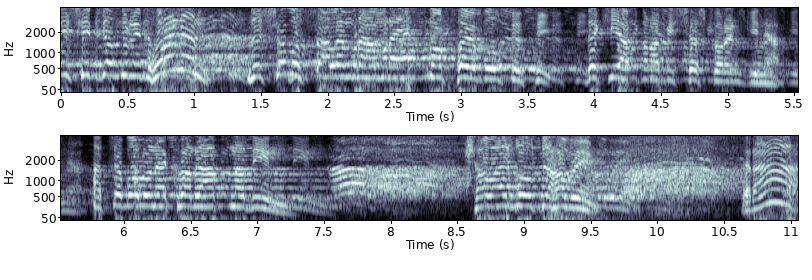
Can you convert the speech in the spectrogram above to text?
এই সিদ্ধান্তটি ধরে নেন যে সমস্ত আলেমরা আমরা একমত হয়ে বলতেছি, দেখি আপনারা বিশ্বাস করেন কিনা। আচ্ছা বলুন, এখন রাত না দিন? সবাই বলতে হবে। রাত?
